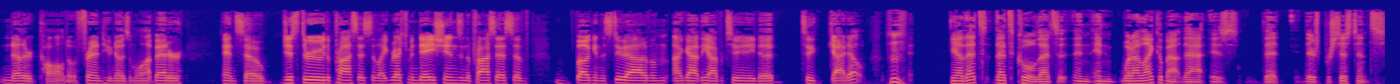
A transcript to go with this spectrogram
another call to a friend who knows him a lot better." And so, just through the process of like recommendations and the process of bugging the stew out of him, I got the opportunity to to guide elk. Hmm. Yeah, that's that's cool. That's and and what I like about that is that there's persistence,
